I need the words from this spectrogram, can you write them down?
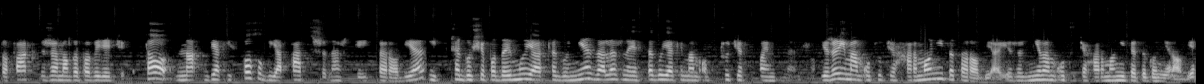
to fakt, że mogę powiedzieć to, na, w jaki sposób ja patrzę na życie i co robię i czego się podejmuję, a czego nie, zależne jest tego, jakie mam odczucie w swoim wnętrzu. Jeżeli mam uczucie harmonii, to to robię, a jeżeli nie mam uczucia harmonii, to tego nie robię.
